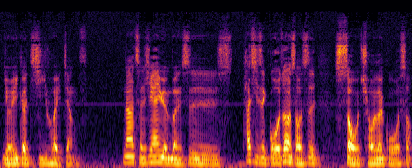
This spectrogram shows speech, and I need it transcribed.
有一个机会这样子。那陈信安原本是他其实国中的时候是手球的国手，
